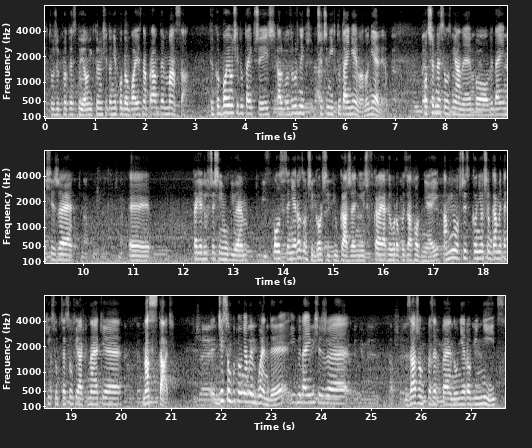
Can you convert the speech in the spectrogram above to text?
którzy protestują i którym się to nie podoba jest naprawdę masa. Tylko boją się tutaj przyjść, albo z różnych przy- przyczyn ich tutaj nie ma, no nie wiem. Potrzebne są zmiany, bo wydaje mi się, że tak jak już wcześniej mówiłem, w Polsce nie rodzą się gorsi piłkarze niż w krajach Europy Zachodniej, a mimo wszystko nie osiągamy takich sukcesów, jak, na jakie nas stać. Gdzieś są popełniane błędy i wydaje mi się, że zarząd PZPN-u nie robi nic,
